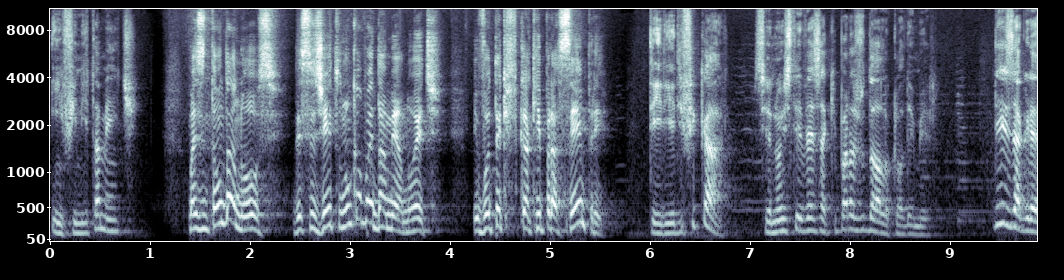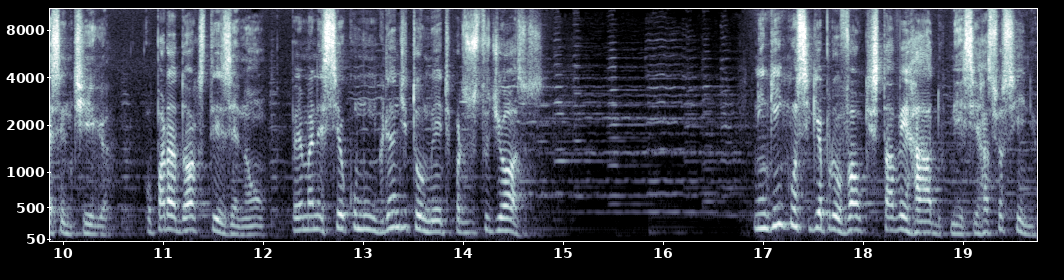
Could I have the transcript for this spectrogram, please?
infinitamente. Mas então danou-se. Desse jeito nunca vai dar meia-noite. E vou ter que ficar aqui para sempre? Teria de ficar, se eu não estivesse aqui para ajudá-lo, Claudemir. Desde a Grécia Antiga, o paradoxo de Zenon permaneceu como um grande tormento para os estudiosos. Ninguém conseguia provar o que estava errado nesse raciocínio.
